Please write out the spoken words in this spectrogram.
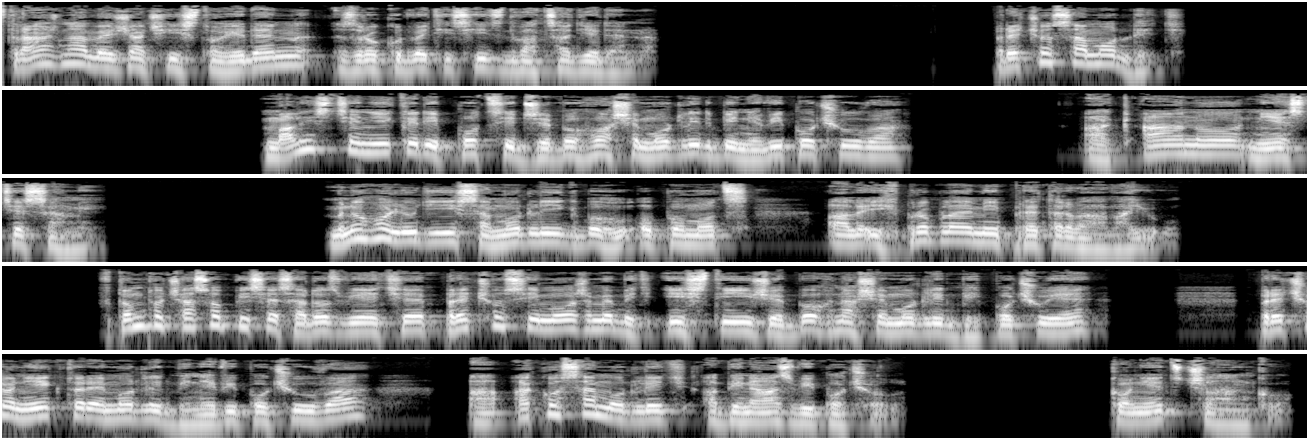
Strážna väža číslo 1 z roku 2021 Prečo sa modliť? Mali ste niekedy pocit, že Boh vaše modlitby nevypočúva? Ak áno, nie ste sami. Mnoho ľudí sa modlí k Bohu o pomoc, ale ich problémy pretrvávajú. V tomto časopise sa dozviete, prečo si môžeme byť istí, že Boh naše modlitby počuje, prečo niektoré modlitby nevypočúva a ako sa modliť, aby nás vypočul. Koniec článku.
